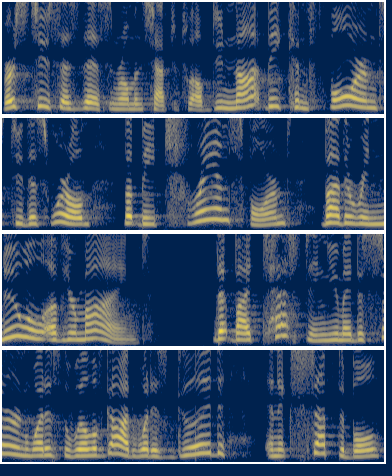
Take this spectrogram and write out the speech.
verse 2 says this in Romans chapter 12 do not be conformed to this world, but be transformed by the renewal of your mind, that by testing you may discern what is the will of God, what is good and acceptable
